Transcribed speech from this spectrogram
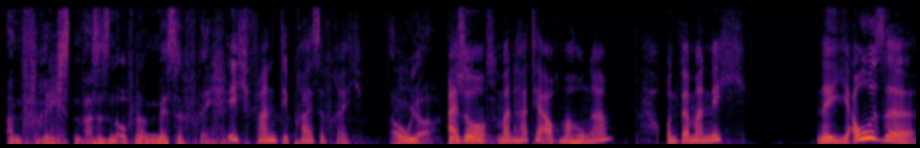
Am frechsten, was ist denn auf einer Messe frech? Ich fand die Preise frech. Oh ja. Also stimmt. man hat ja auch mal Hunger und wenn man nicht eine Jause,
